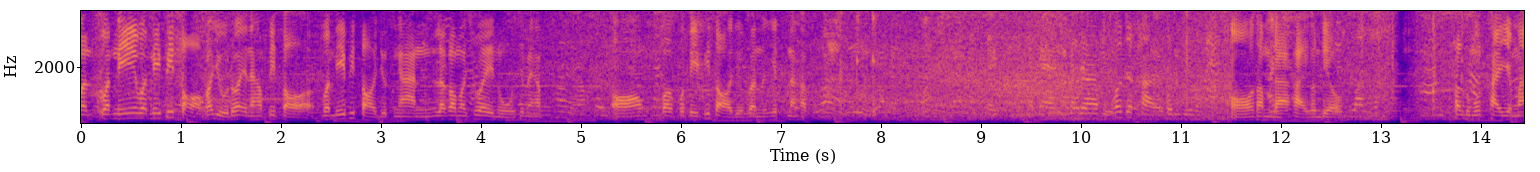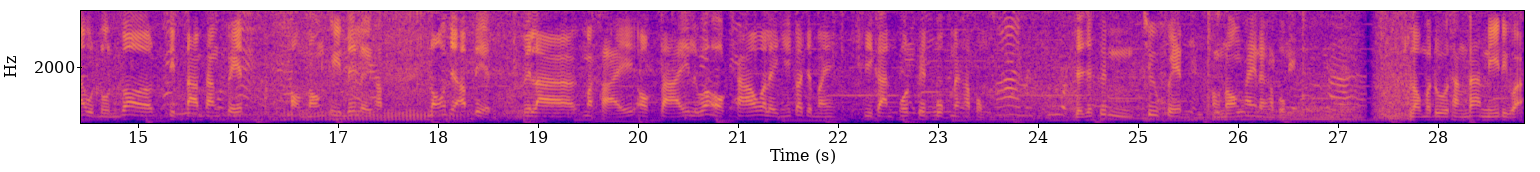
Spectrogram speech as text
วันวันนี้วันนี้พี่ต่อก็อยู่ด้วยนะครับ พี่ต่อวันนี้พี่ต่อหยุดงานแล้วก็มาช่วยหนูใช่ไหมครับใช่ครับผมอ๋อปกติพี่ต่อหยุดวันอาทิตย์นะครับธรรมดาผมก็จะขายคนเดียวอ๋อธรรมดาขายคนเดียว ถ้าสมมติใครจะมาอุดหนุนก็ติดตามทางเฟซของน้องทีนได้เลยครับ น้องจะอัปเดต เวลามาขายออกสายหรือว่าออกเช้าอะไรอย่างนี้ก็จะมามีการโพสต์เฟซบุ๊กนะครับผม เดี๋ยวจะขึ้นชื่อเฟซของน้องให้นะครับผม เรามาดูทางด้านนี้ดีกว่า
